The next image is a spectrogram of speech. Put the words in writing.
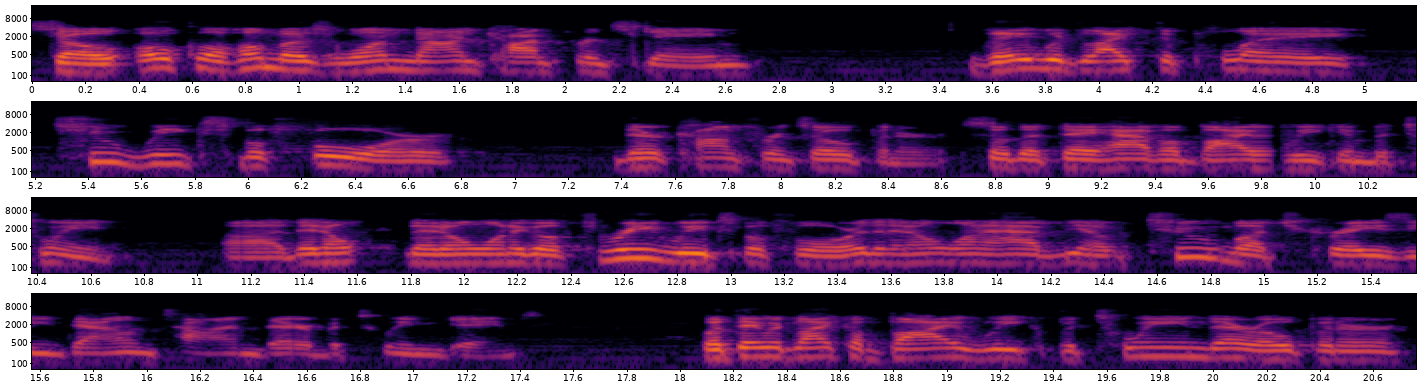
So Oklahoma's one non conference game, they would like to play two weeks before their conference opener so that they have a bye week in between. Uh, they don't they don't want to go three weeks before. They don't want to have you know too much crazy downtime there between games, but they would like a bye week between their opener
